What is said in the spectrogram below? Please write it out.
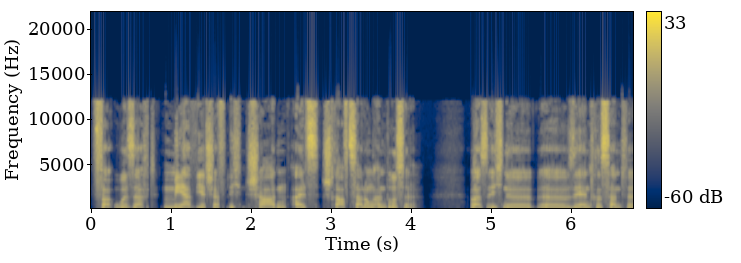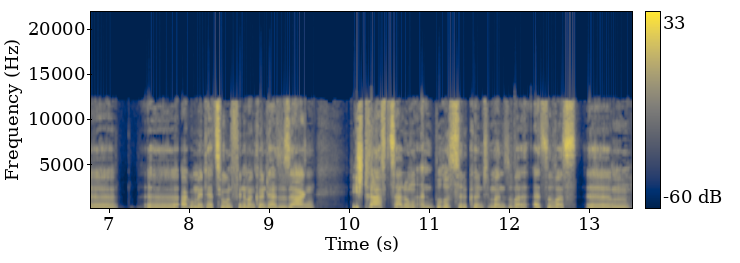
verursacht mehr wirtschaftlichen Schaden als Strafzahlungen an Brüssel. Was ich eine äh, sehr interessante äh, Argumentation finde. Man könnte also sagen, die Strafzahlung an Brüssel könnte man sowas, als sowas ähm,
